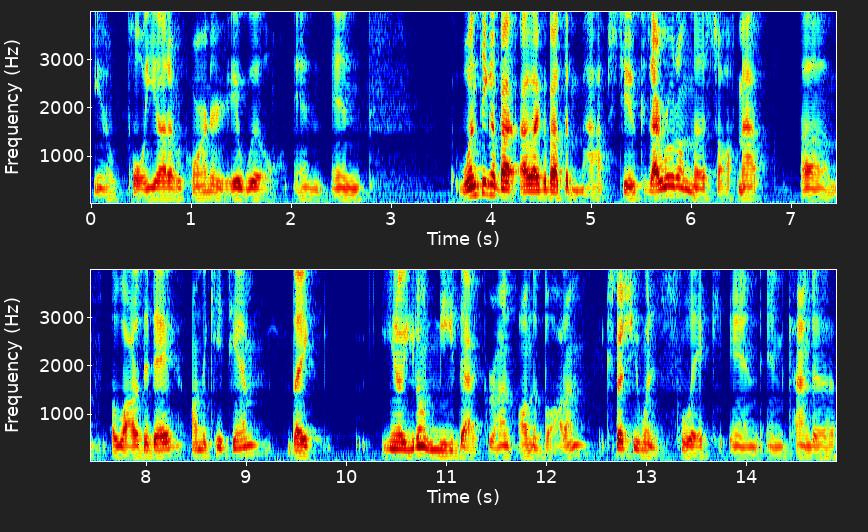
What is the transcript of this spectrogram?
you know, pull you out of a corner, it will. And and one thing about I like about the maps too, because I rode on the soft map um, a lot of the day on the KTM. Like, you know, you don't need that grunt on the bottom, especially when it's slick and and kind of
